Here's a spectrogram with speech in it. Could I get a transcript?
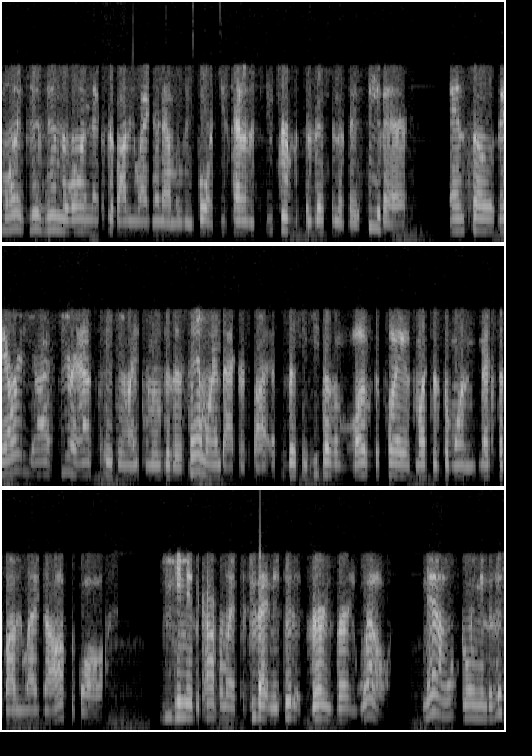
want to give him the run next to Bobby Wagner now moving forward. He's kind of the future of the position that they see there. And so they already uh, last year asked KJ Wright to move to their Sam linebacker spot, a position he doesn't love to play as much as the one next to Bobby Wagner off the ball. He made the compromise to do that, and he did it very, very well now going into this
